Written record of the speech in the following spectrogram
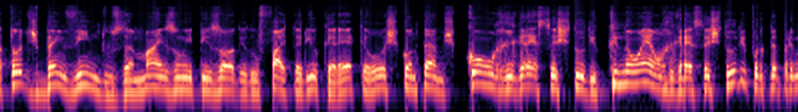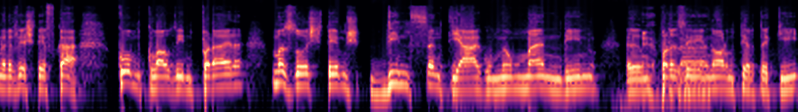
a todos, bem-vindos a mais um episódio do Fighter e o Careca. Hoje contamos com um regresso a estúdio, que não é um regresso a estúdio, porque da primeira vez esteve cá como Claudino Pereira, mas hoje temos Dino Santiago, o meu mano Dino. Um é prazer enorme ter-te aqui.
